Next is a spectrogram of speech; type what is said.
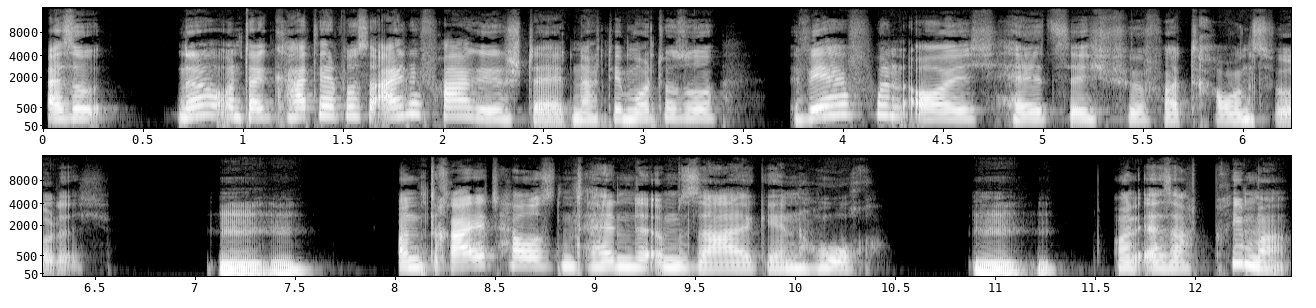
Also, ne, und dann hat er bloß eine Frage gestellt, nach dem Motto so, wer von euch hält sich für vertrauenswürdig? Mhm. Und 3000 Hände im Saal gehen hoch. Mhm. Und er sagt, prima,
